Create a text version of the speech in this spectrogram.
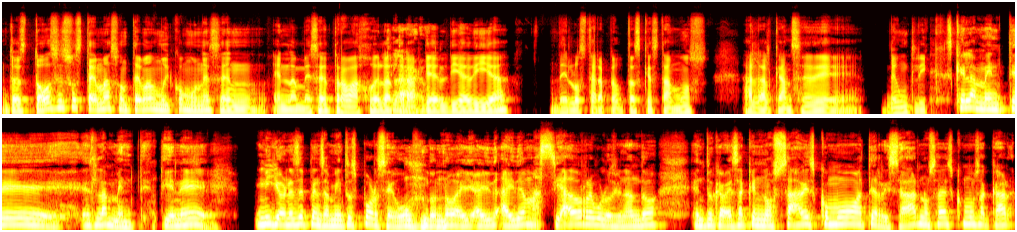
Entonces, todos esos temas son temas muy comunes en, en la mesa de trabajo de la terapia del día a día de los terapeutas que estamos al alcance de, de un clic. Es que la mente es la mente, tiene millones de pensamientos por segundo, ¿no? Hay, hay, hay, demasiado revolucionando en tu cabeza que no sabes cómo aterrizar, no sabes cómo sacar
